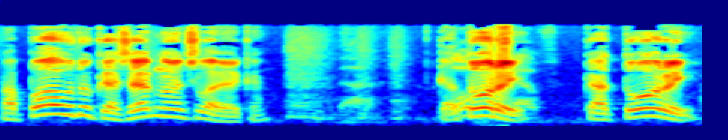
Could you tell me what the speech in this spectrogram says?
по поводу кошерного человека, Да. который, который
